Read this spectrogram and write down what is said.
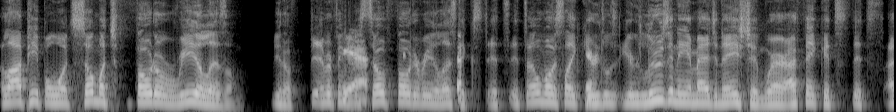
a lot of people want so much photorealism. You know, everything Yeah. is so photorealistic. It's it's almost like you're you're losing the imagination. Where I think it's it's I,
